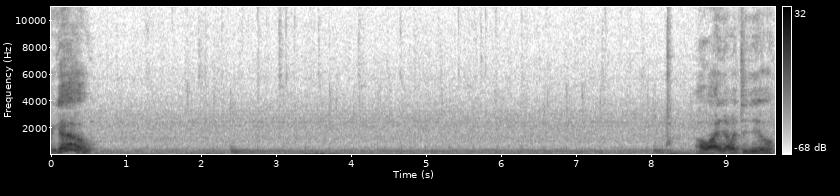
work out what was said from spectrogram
We go. Oh, I know what to do.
